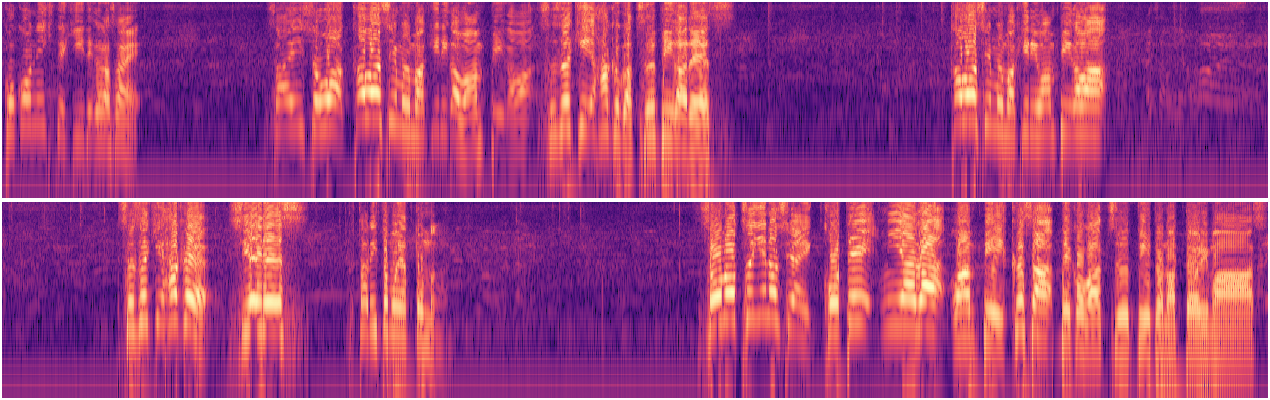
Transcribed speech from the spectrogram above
ここに来て聞いてください。最初は川島まきりが 1P 側鈴木白が 2P 側です。川島まきり 1P 側。鈴木白試合です。2人ともやっとんのか。その次の試合、小手宮が 1P、草ペコが 2P となっております。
